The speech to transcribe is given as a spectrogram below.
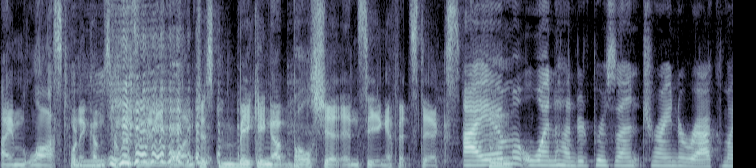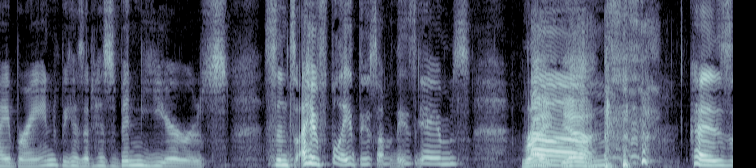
I'm lost when it comes to Resident Evil. I'm just making up bullshit and seeing if it sticks. I am 100% trying to rack my brain because it has been years since I've played through some of these games. Right? Um, yeah. Because,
